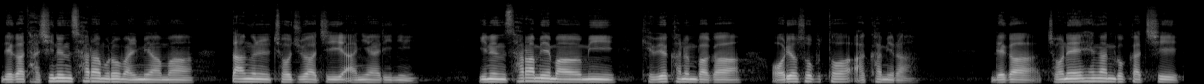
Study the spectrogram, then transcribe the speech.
내가 다시는 사람으로 말미암아 땅을 저주하지 아니하리니 이는 사람의 마음이 계획하는 바가 어려서부터 악함이라. 내가 전에 행한 것 같이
